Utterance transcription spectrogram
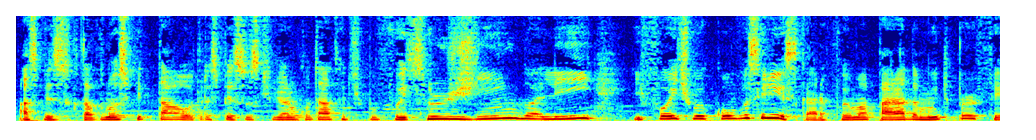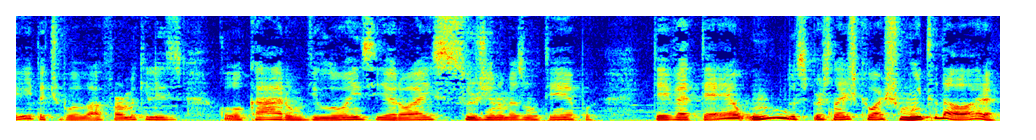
As pessoas que estavam no hospital, outras pessoas que tiveram contato, tipo, foi surgindo ali e foi, tipo, como você disse, cara, foi uma parada muito perfeita, tipo, a forma que eles colocaram vilões e heróis surgindo ao mesmo tempo. Teve até um dos personagens que eu acho muito da hora,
